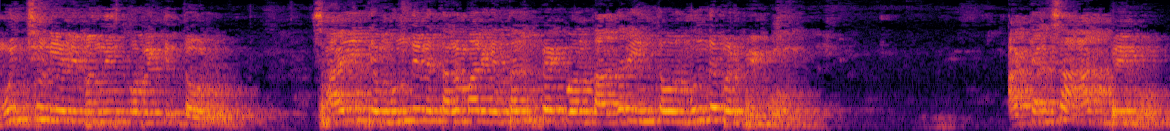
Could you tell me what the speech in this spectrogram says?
ಮುಂಚೂಣಿಯಲ್ಲಿ ಬಂದು ನಿಂತ್ಕೋಬೇಕಿಂತವ್ರು ಸಾಹಿತ್ಯ ಮುಂದಿನ ತಲೆಮಾರಿಗೆ ತಲುಪಬೇಕು ಅಂತ ಅಂದ್ರೆ ಇಂಥವ್ರು ಮುಂದೆ ಬರಬೇಕು. ಆ ಕೆಲಸ ಆಗ್ಬೇಕು.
